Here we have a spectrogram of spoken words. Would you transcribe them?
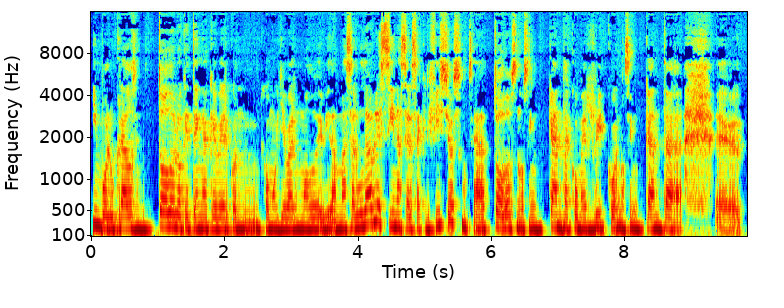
involucrados en todo lo que tenga que ver con cómo llevar un modo de vida más saludable sin hacer sacrificios. O sea, a todos nos encanta comer rico, nos encanta uh,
